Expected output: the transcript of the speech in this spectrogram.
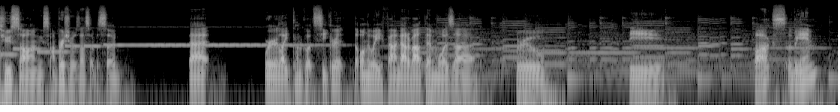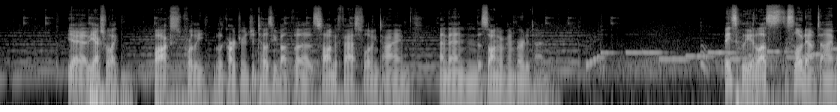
two songs, I'm pretty sure it was last episode, that were like quote unquote secret. The only way you found out about them was uh through the box of the game. Yeah, the actual like box for the the cartridge. It tells you about the song of fast flowing time and then the song of inverted time. Basically, it allows to slow down time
